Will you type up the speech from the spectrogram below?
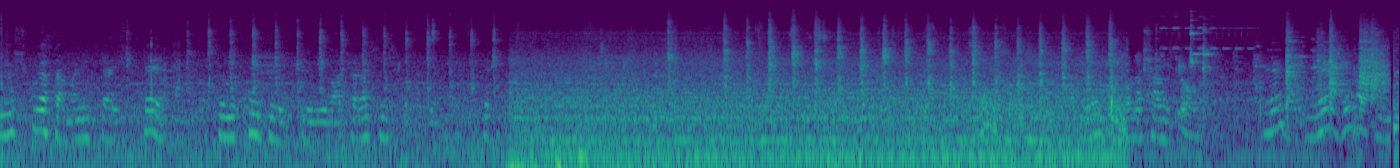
吉倉様に対してその故郷という新しい人が出てきて。そうそう。そうえ？え5月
